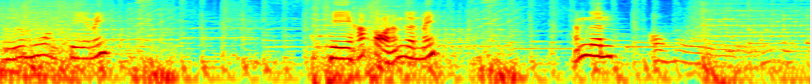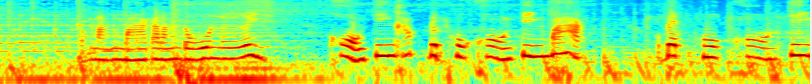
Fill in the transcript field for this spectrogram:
เออม่วงเคไหมเคครับต่อน้ำเงินไหมน้ำเงิน โอ้โหกำลังมากำลังโดนเลย ของจริงครับ เบ็ดหกของจริงมาก เบ็ดหกของจริง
